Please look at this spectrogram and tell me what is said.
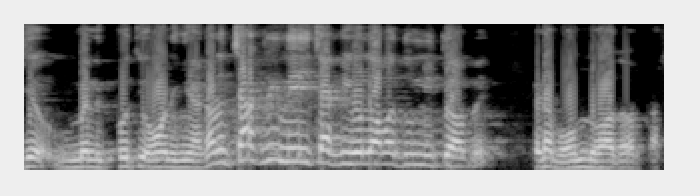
যে মানে প্রতি অনীহা। কারণ চাকরি নেই, চাকরি হলে আবার দুর্নীতি হবে। এটা বন্ধ হওয়া দরকার।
